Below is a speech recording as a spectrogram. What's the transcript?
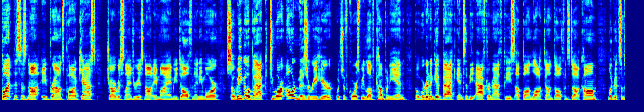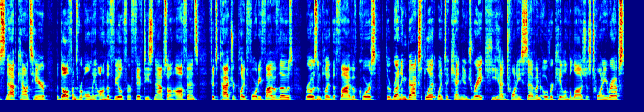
But this is not a Browns podcast. Jarvis Landry is not a Miami Dolphin anymore. So we go back to our own misery here, which of course we love company in. But we're going to get back into the aftermath piece up on lockedondolphins.com. Look at some snap counts here. The Dolphins were only on the field for 50 snaps on offense. Fitzpatrick played 45 of those. Rosen played the five, of course. The running back split went to Kenyon Drake. He had 27 over Kalen Ballage's 20 reps.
